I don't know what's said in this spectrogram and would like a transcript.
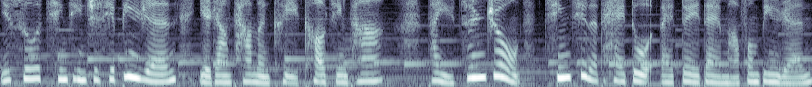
耶稣亲近这些病人，也让他们可以靠近他。他以尊重、亲切的态度来对待麻风病人。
